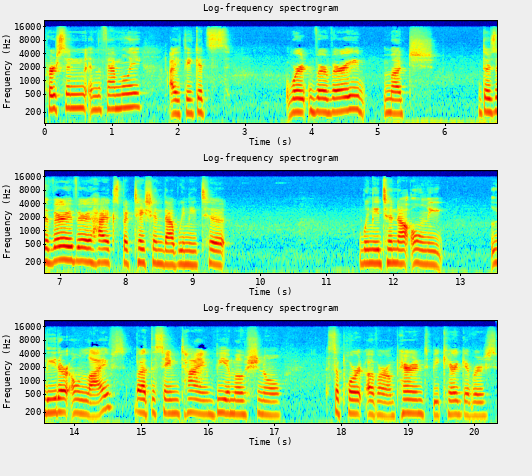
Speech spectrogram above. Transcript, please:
person in the family. I think it's we're we're very much there's a very very high expectation that we need to we need to not only lead our own lives, but at the same time be emotional support of our own parents, be caregivers,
